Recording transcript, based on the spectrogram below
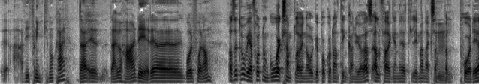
Eh, Er vi flinke nok her? Det er, det er jo her dere går foran. Altså Jeg tror vi har fått noen gode eksempler i Norge på hvordan ting kan gjøres. Elfergen er et glimrende eksempel mm. på det.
